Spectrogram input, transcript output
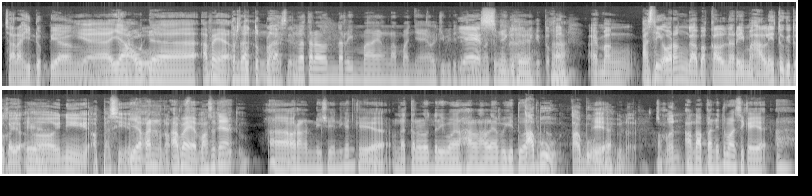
Cara hidup yang ya yang udah apa ya? tertutup lah nggak- istilahnya. nggak terlalu menerima yang namanya LGBT dan Yes, macamnya gitu ya. gitu kan. Emang pasti orang nggak bakal nerima hal itu gitu kayak Iya. oh ini apa sih? Iya Ah, kan apa ya maksudnya gitu?" uh, orang Indonesia ini kan kayak nggak terlalu nerima hal-hal yang begitu tabu, tabu, Iya. benar. Cuman anggapan itu masih kayak ah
